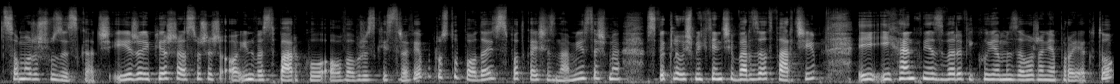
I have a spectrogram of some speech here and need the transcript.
co możesz uzyskać. I jeżeli pierwszy raz słyszysz o Invest Parku, o Wałbrzyskiej Strefie, po prostu podejdź, spotkaj się z nami. Jesteśmy zwykle uśmiechnięci, bardzo otwarci i, i chętnie zweryfikujemy założenia projektu.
